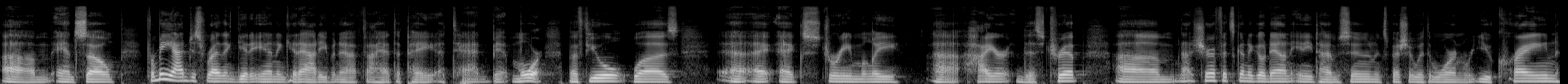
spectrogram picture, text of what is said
Um, and so for me, I'd just rather get in and get out even if I had to pay a tad bit more. But fuel was uh, extremely uh, higher this trip. Um, not sure if it's going to go down anytime soon, especially with the war in Ukraine,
